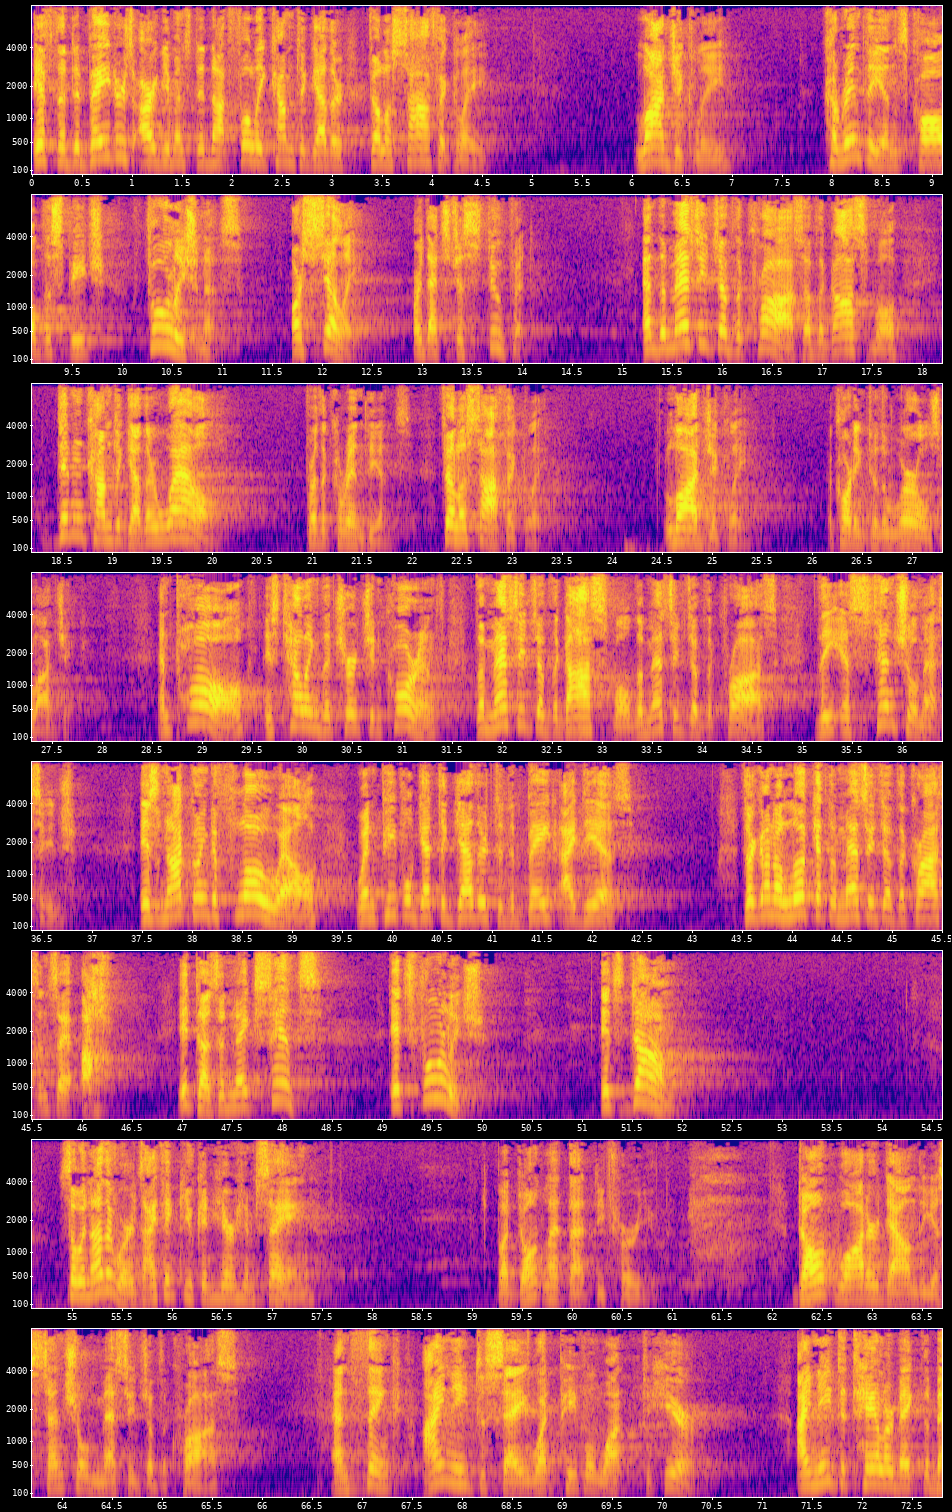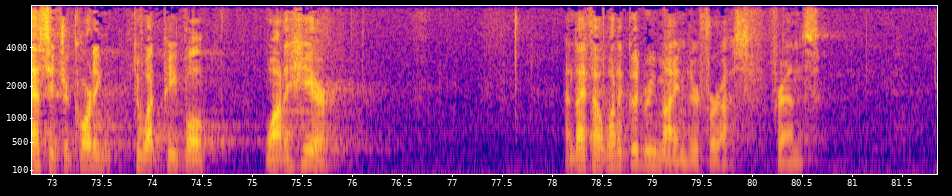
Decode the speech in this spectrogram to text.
If the debater's arguments did not fully come together philosophically, logically, Corinthians called the speech foolishness or silly or that's just stupid. And the message of the cross, of the gospel, didn't come together well for the Corinthians, philosophically, logically, according to the world's logic. And Paul is telling the church in Corinth the message of the gospel, the message of the cross, the essential message, is not going to flow well when people get together to debate ideas. They're going to look at the message of the cross and say, ah, oh, it doesn't make sense. It's foolish. It's dumb. So, in other words, I think you can hear him saying, but don't let that deter you. Don't water down the essential message of the cross and think, I need to say what people want to hear. I need to tailor make the message according to what people want to hear. And I thought, what a good reminder for us, friends,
